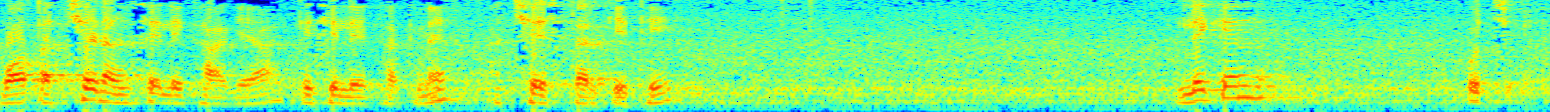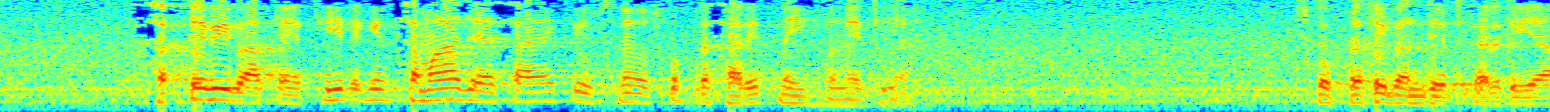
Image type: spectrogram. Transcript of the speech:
बहुत अच्छे ढंग से लिखा गया, किसी लेखक ने, अच्छे स्तर की थी। लेकिन कुछ सत्य भी बातें थी, लेकिन समाज ऐसा है कि उसने उसको प्रसारित नहीं होने दिया। उसको प्रतिबंधित कर दिया,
